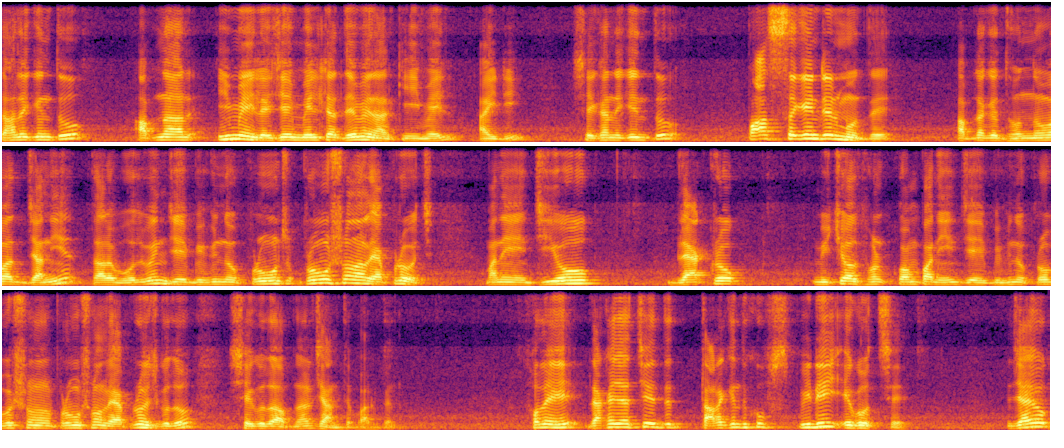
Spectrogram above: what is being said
তাহলে কিন্তু আপনার ইমেইলে যে মেলটা দেবেন আর কি ইমেল আইডি সেখানে কিন্তু পাঁচ সেকেন্ডের মধ্যে আপনাকে ধন্যবাদ জানিয়ে তারা বলবেন যে বিভিন্ন প্রমোশনাল অ্যাপ্রোচ মানে Jio BlackRock mutual fund company যে বিভিন্ন প্রমোশনাল প্রমোশনাল অ্যাপ্রোচগুলো সেগুলো আপনারা জানতে পারবেন। ফলে দেখা যাচ্ছে তারা কিন্তু খুব স্পিডেই এগোচ্ছে। যাই হোক,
